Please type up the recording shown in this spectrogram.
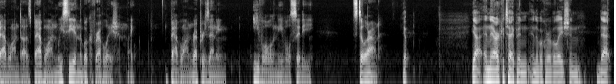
Babylon does. Babylon, we see it in the book of Revelation, like Babylon representing evil and evil city still around. Yep. Yeah, and the archetype in, in the book of Revelation, that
